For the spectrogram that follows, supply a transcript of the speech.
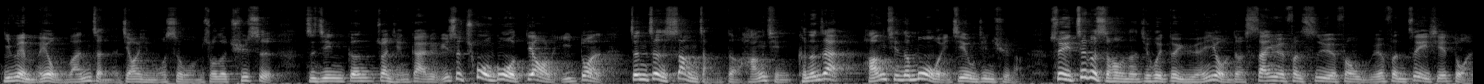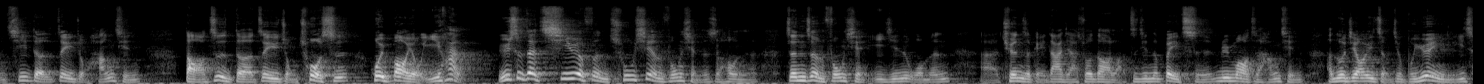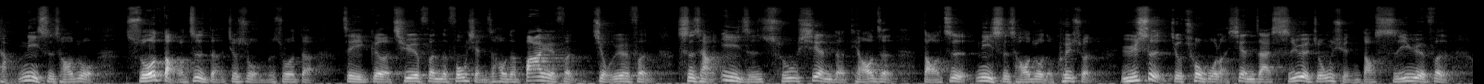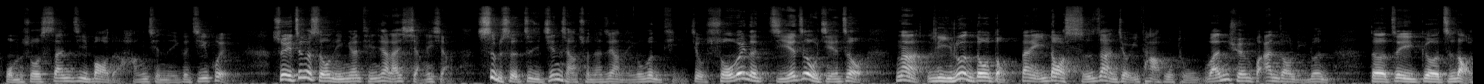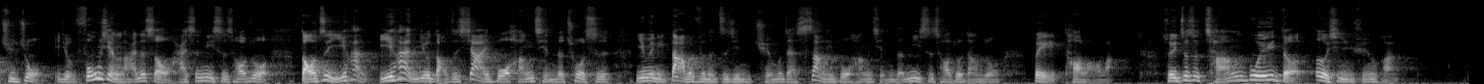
因为没有完整的交易模式，我们说的趋势、资金跟赚钱概率，于是错过掉了一段真正上涨的行情，可能在行情的末尾介入进去了，所以这个时候呢，就会对原有的三月份、四月份、五月份这一些短期的这一种行情导致的这一种措施，会抱有遗憾。于是，在七月份出现风险的时候呢，真正风险已经我们啊圈子给大家说到了资金的背驰、绿帽子行情，很多交易者就不愿意离场，逆势操作，所导致的就是我们说的这个七月份的风险之后的八月份、九月份市场一直出现的调整，导致逆势操作的亏损，于是就错过了现在十月中旬到十一月份我们说三季报的行情的一个机会。所以这个时候，你应该停下来想一想，是不是自己经常存在这样的一个问题？就所谓的节奏，节奏，那理论都懂，但一到实战就一塌糊涂，完全不按照理论的这一个指导去做，也就风险来的时候还是逆势操作，导致遗憾，遗憾又导致下一波行情的错失，因为你大部分的资金全部在上一波行情的逆势操作当中被套牢了，所以这是常规的恶性循环，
